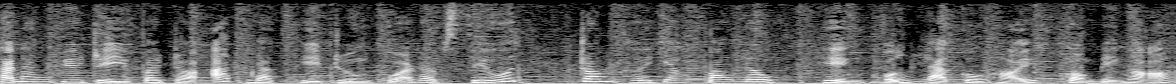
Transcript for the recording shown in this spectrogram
khả năng duy trì vai trò áp đặt thị trường của Ả Rập Xê Út trong thời gian bao lâu hiện vẫn là câu hỏi còn để ngỏ.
